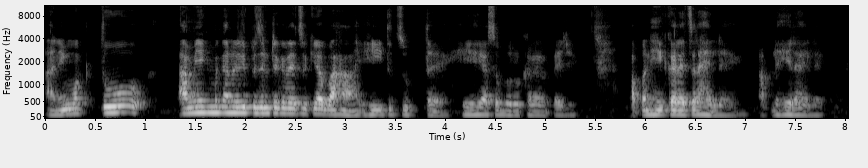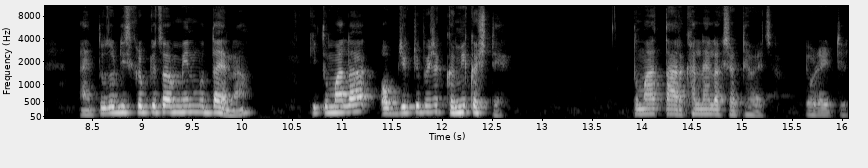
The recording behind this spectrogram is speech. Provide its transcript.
आणि मग तो आम्ही एकमेकांना रिप्रेझेंट करायचो की बाबा हा हे इथं चुकतंय हे हे असं बरोबर करायला पाहिजे. आपण हे करायचं राहिलंय आपलं हे राहिलंय. आणि तो जो डिस्क्रिप्टिव्हचा मेन मुद्दा आहे ना की तुम्हाला ऑब्जेक्टिव्हपेक्षा कमी कष्ट आहे. तुम्हाला तारखा नाही लक्षात ठेवायचा एवढ्या डिटेल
